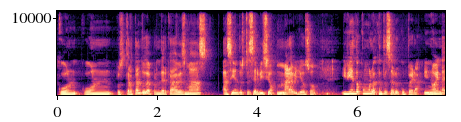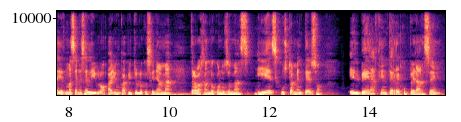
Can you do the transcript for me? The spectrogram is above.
con, con, pues tratando de aprender cada vez más, haciendo este servicio maravilloso y viendo cómo la gente se recupera. Y no hay nadie, es más, en ese libro hay un capítulo que se llama Trabajando con los demás. Y es justamente eso, el ver a gente recuperarse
